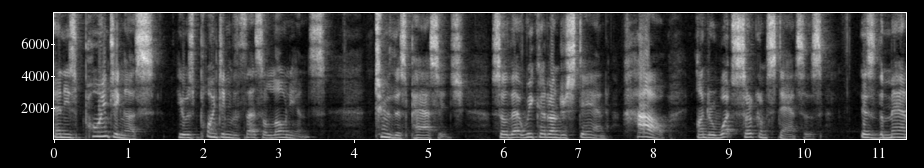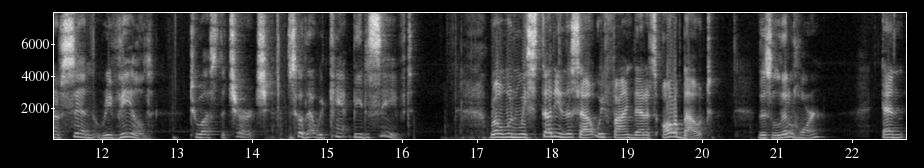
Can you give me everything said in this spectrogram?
And he's pointing us, he was pointing the Thessalonians to this passage so that we could understand how, under what circumstances, is the man of sin revealed to us, the church, so that we can't be deceived. Well, when we study this out, we find that it's all about this little horn, and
